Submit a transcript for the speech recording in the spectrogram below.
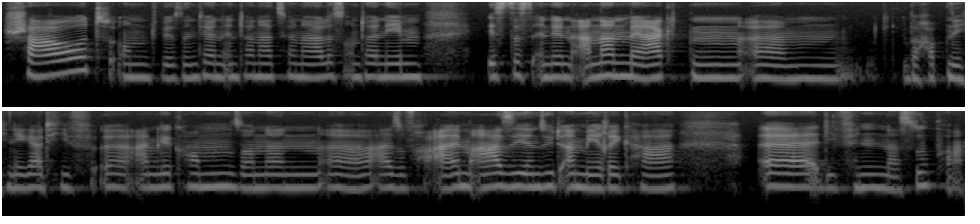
schaut, und wir sind ja ein internationales Unternehmen, ist das in den anderen Märkten ähm, überhaupt nicht negativ äh, angekommen, sondern äh, also vor allem Asien, Südamerika, äh, die finden das super.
